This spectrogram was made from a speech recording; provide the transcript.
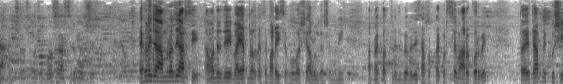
না না সমস্যা হয়েছে বড় স্যার আসছিল পুলিশের। এখন এই যে আমরা যে আসছি আমাদের যে ভাই আপনার কাছে পাঠাইছে প্রবাসী আবুল কাসেম উনি আপনাকে অর্থনৈতিকভাবে যে সাপোর্টটা করছে আরও করবে। তো এতে আপনি খুশি?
